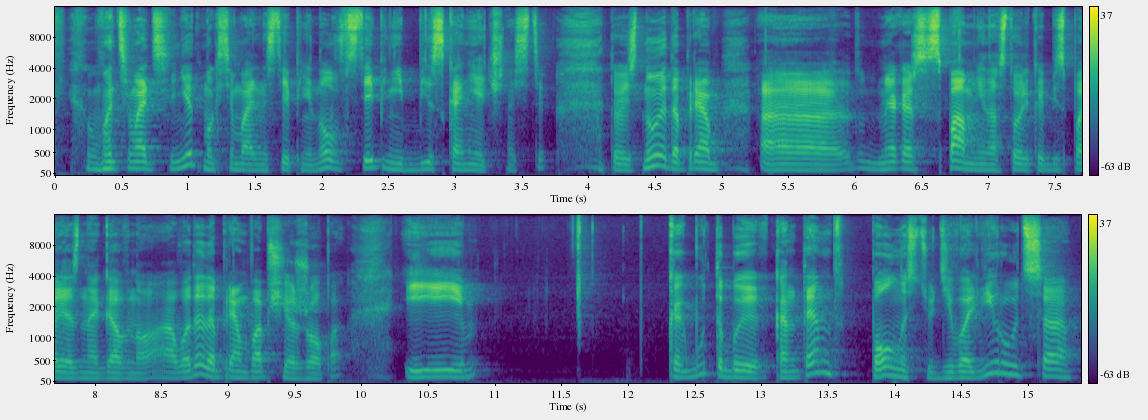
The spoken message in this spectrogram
В математике нет максимальной степени, но в степени бесконечности. То есть, ну, это прям, э, мне кажется, спам не настолько бесполезное говно, а вот это прям вообще жопа. И как будто бы контент полностью девальвируется,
